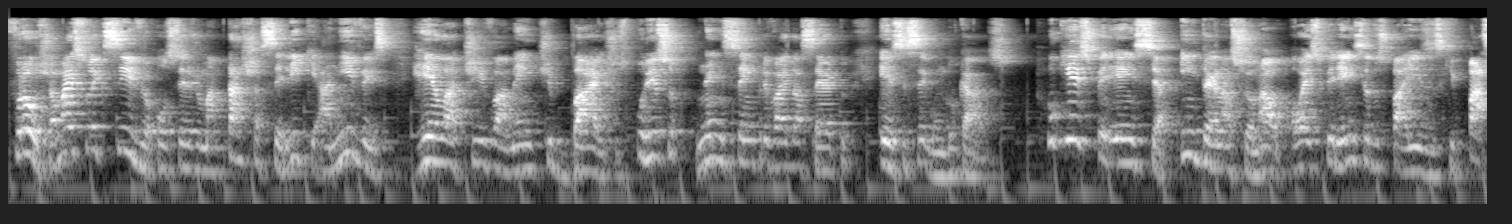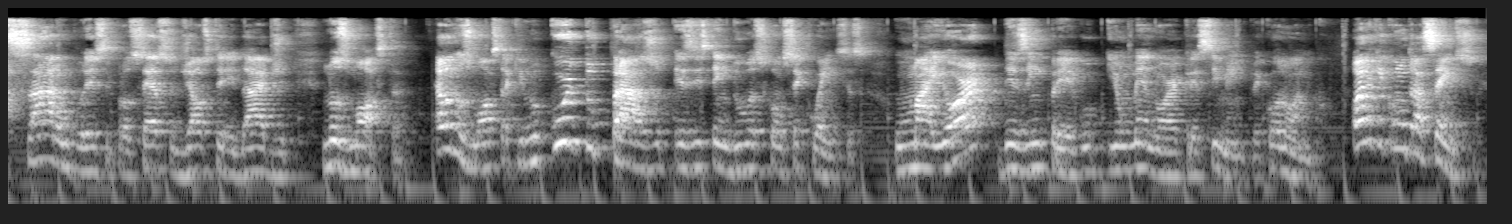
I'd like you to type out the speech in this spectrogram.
frouxa, mais flexível, ou seja, uma taxa Selic a níveis relativamente baixos. Por isso, nem sempre vai dar certo esse segundo caso. O que a experiência internacional ou a experiência dos países que passaram por esse processo de austeridade nos mostra? Ela nos mostra que no curto prazo existem duas consequências, um maior desemprego e um menor crescimento econômico. Olha que contrassenso!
